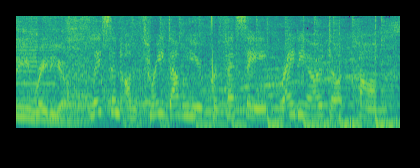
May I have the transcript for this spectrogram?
Radio. Listen on 3wprophecyradio.com.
